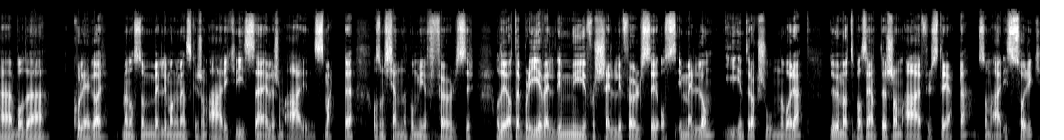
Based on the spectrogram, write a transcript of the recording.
Eh, både kollegaer, men også veldig mange mennesker som er i krise eller som er i smerte, og som kjenner på mye følelser. Og Det gjør at det blir veldig mye forskjellige følelser oss imellom i interaksjonene våre. Du vil møte pasienter som er frustrerte, som er i sorg,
